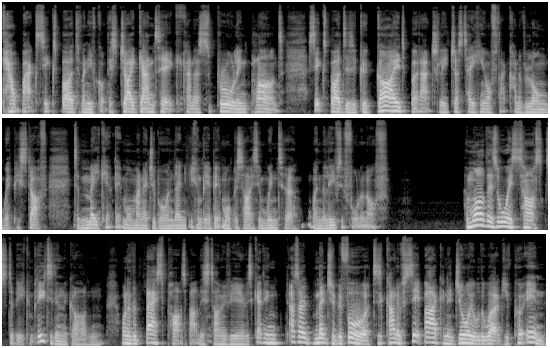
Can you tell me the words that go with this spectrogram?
count back six buds when you've got this gigantic kind of sprawling plant. Six buds is a good guide, but actually just taking off that kind of long whippy stuff to make it a bit more manageable. And then you can be a bit more precise in winter when the leaves have fallen off. And while there's always tasks to be completed in the garden, one of the best parts about this time of year is getting, as I mentioned before, to kind of sit back and enjoy all the work you've put in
